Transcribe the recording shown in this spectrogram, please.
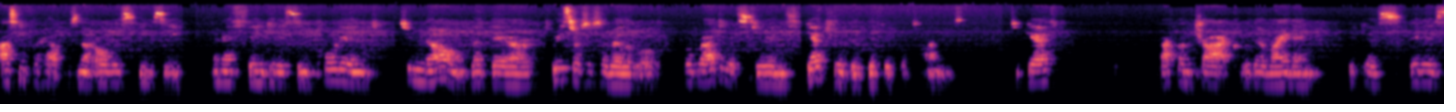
asking for help is not always easy. And I think it is important to know that there are resources available for graduate students to get through the difficult times, to get back on track with their writing, because it is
